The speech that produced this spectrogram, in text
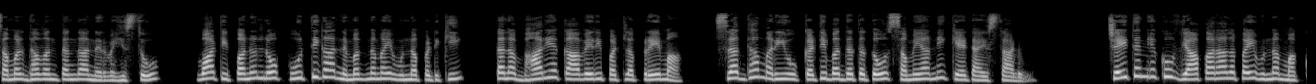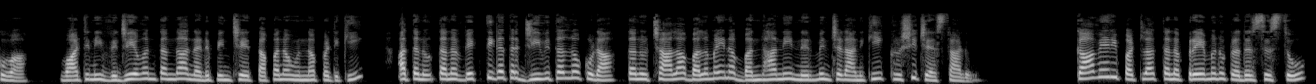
సమర్థవంతంగా నిర్వహిస్తూ వాటి పనుల్లో పూర్తిగా నిమగ్నమై ఉన్నప్పటికీ తన భార్య కావేరి పట్ల ప్రేమ శ్రద్ధ మరియు కటిబద్ధతతో సమయాన్ని కేటాయిస్తాడు. చైతన్యకు వ్యాపారాలపై ఉన్న మక్కువ వాటిని విజయవంతంగా నడిపించే తపన ఉన్నప్పటికీ అతను తన వ్యక్తిగత జీవితంలో కూడా తను చాలా బలమైన బంధాన్ని నిర్మించడానికి కృషి చేస్తాడు. కావేరి పట్ల తన ప్రేమను ప్రదర్శిస్తూ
